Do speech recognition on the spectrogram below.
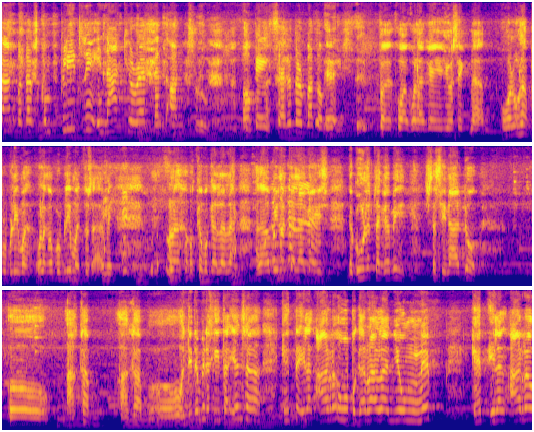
that, but that's completely inaccurate and untrue. Okay, Senator Bato, Eh, please. eh, pagkakuha ko lang kay Yusek na wala, walang problema. Wala kang problema dito sa amin. Wala, huwag ka mag-alala. Ang amin lang talaga is, nagulat lang kami sa Senado. O, akap. Akap. O, hindi namin nakita yan sa kahit na ilang araw mo pag-aralan yung NEP. Kahit ilang araw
